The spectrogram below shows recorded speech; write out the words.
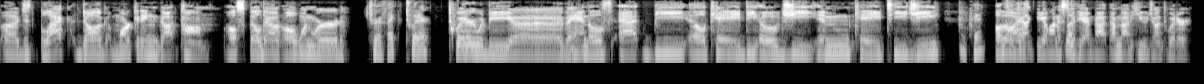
uh, just blackdogmarketing.com. All spelled out, all one word. Terrific. Twitter. Twitter would be uh, the handles at BLKDOGMKTG. Okay. Although so I have to be honest with you, I'm not I'm not huge on Twitter.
